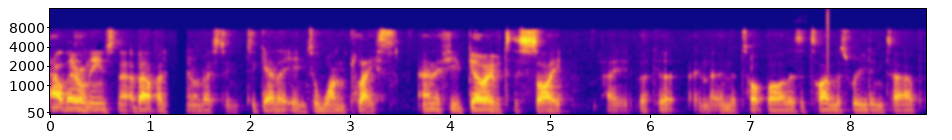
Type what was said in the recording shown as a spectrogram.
out there on the internet about value investing together into one place. And if you go over to the site, uh, look at in the, in the, top bar, there's a timeless reading tab.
